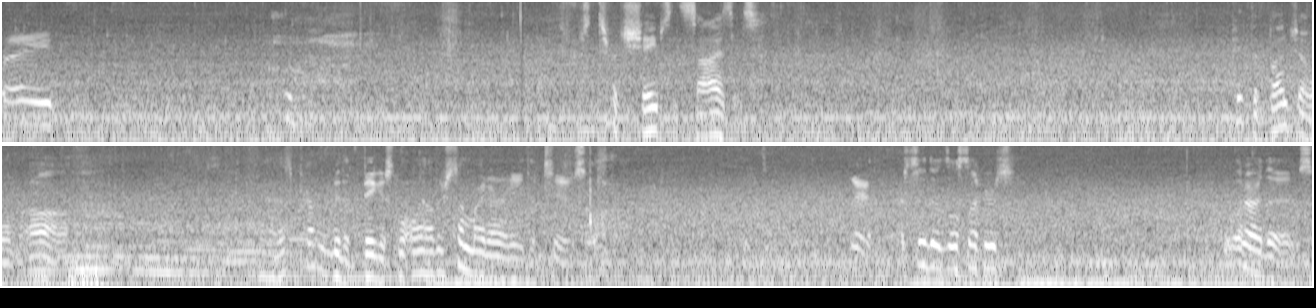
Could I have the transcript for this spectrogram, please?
Right. Different shapes and sizes. Picked a bunch of them off. Yeah, that's probably the biggest one. Well, there's some right underneath it too, so. There, see those little suckers? What are those?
